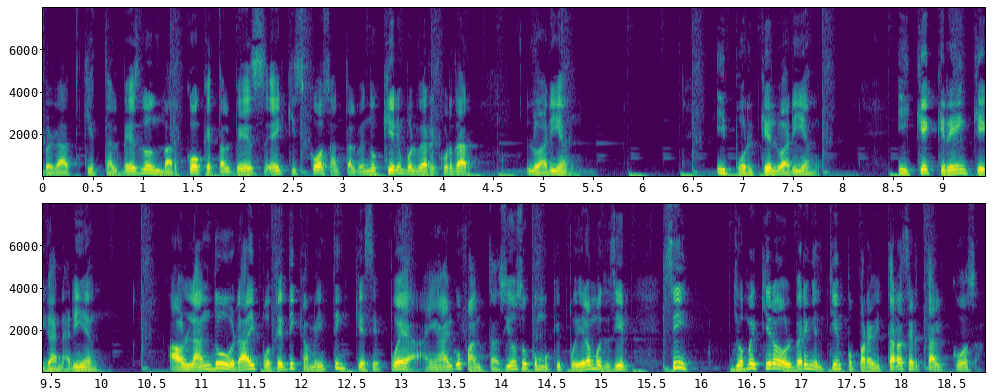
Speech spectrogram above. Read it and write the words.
¿verdad? Que tal vez los marcó, que tal vez X cosa, tal vez no quieren volver a recordar, lo harían y por qué lo harían y qué creen que ganarían. Hablando ¿verdad? hipotéticamente en que se pueda, en algo fantasioso como que pudiéramos decir, sí, yo me quiero volver en el tiempo para evitar hacer tal cosa.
